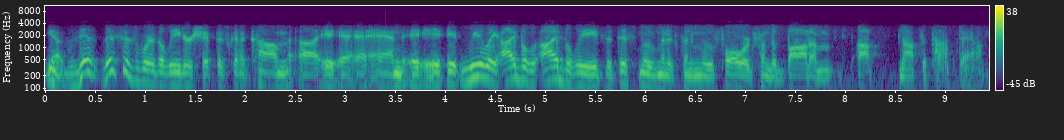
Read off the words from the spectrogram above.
you know, this, this is where the leadership is going to come, uh, and it, it really, I, be, I believe that this movement is going to move forward from the bottom up, not the top down.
